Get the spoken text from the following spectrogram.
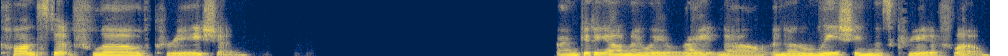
constant flow of creation. I'm getting out of my way right now and unleashing this creative flow.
